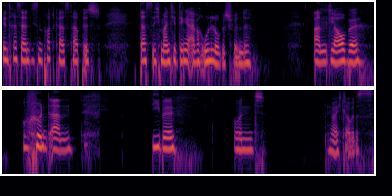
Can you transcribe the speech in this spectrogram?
Interesse an diesem Podcast habe, ist, dass ich manche Dinge einfach unlogisch finde. An Glaube und an Bibel. Und ja, ich glaube, das,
